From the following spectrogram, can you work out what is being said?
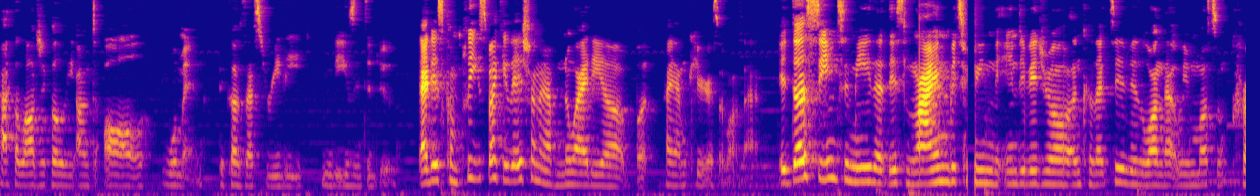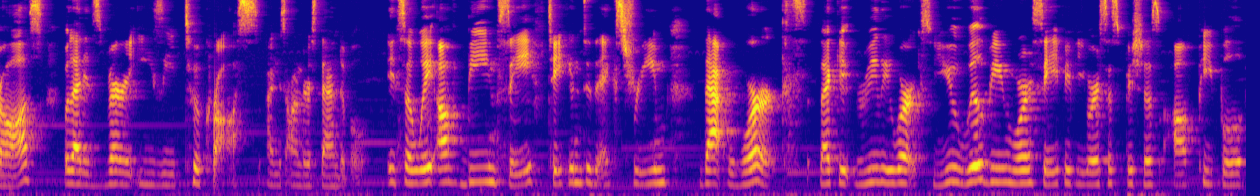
pathologically onto all women because that's really, really easy to do. That is complete speculation. I have no idea, but I am curious about that. It does seem to me that this line between the individual and collective is one that we mustn't cross, but that it's very easy to cross and it's understandable. It's a way of being safe taken to the extreme that works. Like it really works. You will be more safe if you are suspicious of people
